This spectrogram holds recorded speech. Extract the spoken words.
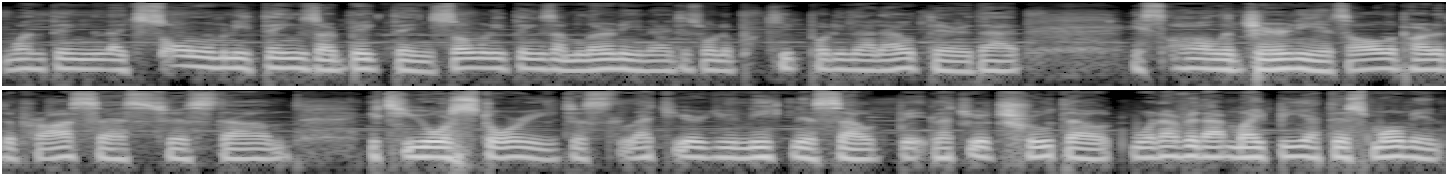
one thing. Like so many things are big things. So many things I'm learning. I just want to keep putting that out there. That it's all a journey. It's all a part of the process. Just um, it's your story. Just let your uniqueness out. Let your truth out. Whatever that might be at this moment.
